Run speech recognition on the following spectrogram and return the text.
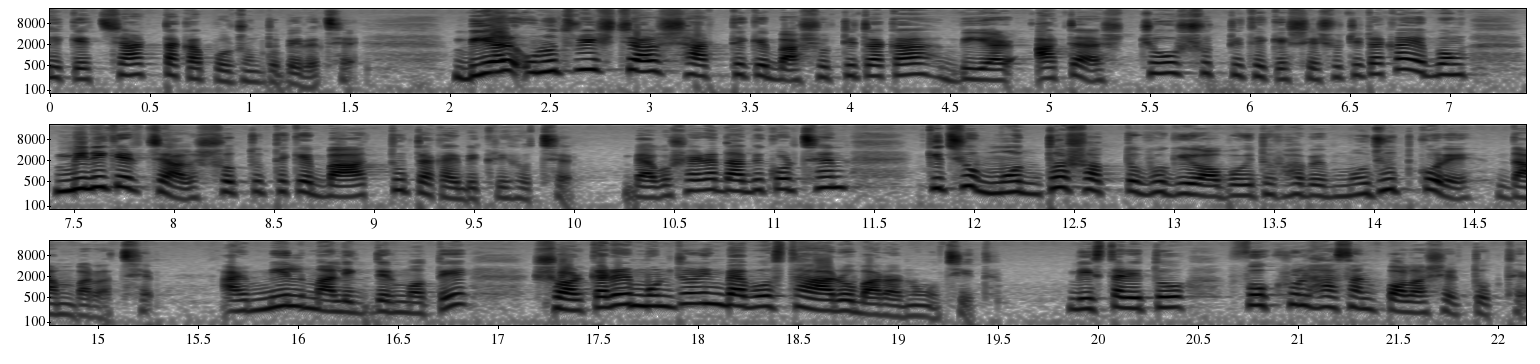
থেকে চার টাকা পর্যন্ত বেড়েছে। বিয়ার উনত্রিশ চাল ষাট থেকে বাষট্টি টাকা বিয়ার আটাশ চৌষট্টি থেকে ছেষট্টি টাকা এবং মিনিকের চাল সত্তর থেকে বাহাত্তর টাকায় বিক্রি হচ্ছে। ব্যবসায়ীরা দাবি করছেন, কিছু মধ্যস্বত্বভোগী অবৈধভাবে মজুত করে দাম বাড়াচ্ছে। আর মিল মালিকদের মতে, সরকারের মনিটরিং ব্যবস্থা আরও বাড়ানো উচিত। বিস্তারিত ফখরুল হাসান পলাশের তথ্যে।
